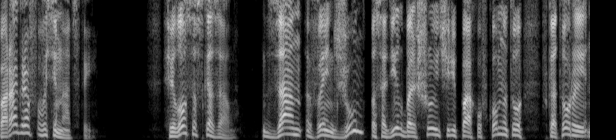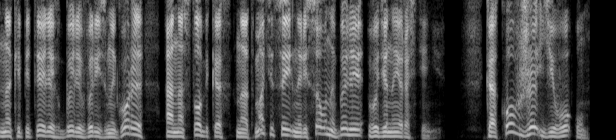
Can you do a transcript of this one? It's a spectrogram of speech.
Параграф 18. Философ сказал, Цзан Вэньчжун посадил большую черепаху в комнату, в которой на капителях были вырезаны горы, а на столбиках над матицей нарисованы были водяные растения. Каков же его ум?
